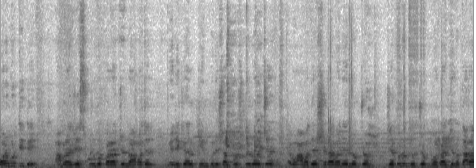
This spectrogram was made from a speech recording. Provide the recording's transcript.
পরবর্তীতে আমরা রেস্কিউ করার জন্য আমাদের মেডিকেল টিমগুলি সব প্রস্তুত রয়েছে এবং আমাদের সেনাবাহিনীর লোকজন যে কোনো দুর্যোগ মোকাবেলার জন্য তারা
